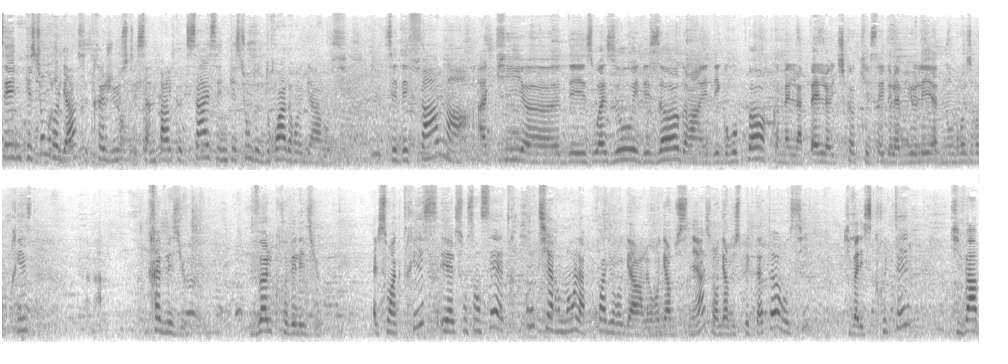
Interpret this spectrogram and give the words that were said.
C'est une question de regard, c'est très juste, et ça ne parle que de ça, et c'est une question de droit de regard aussi. C'est des femmes à qui euh, des oiseaux et des ogres et des gros porcs, comme elle l'appelle Hitchcock qui essaye de la violer à de nombreuses reprises, crèvent les yeux, veulent crever les yeux. Elles sont actrices et elles sont censées être entièrement la proie du regard, le regard du cinéaste, le regard du spectateur aussi, qui va les scruter, qui va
